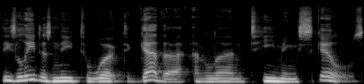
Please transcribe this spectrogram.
these leaders need to work together and learn teaming skills.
